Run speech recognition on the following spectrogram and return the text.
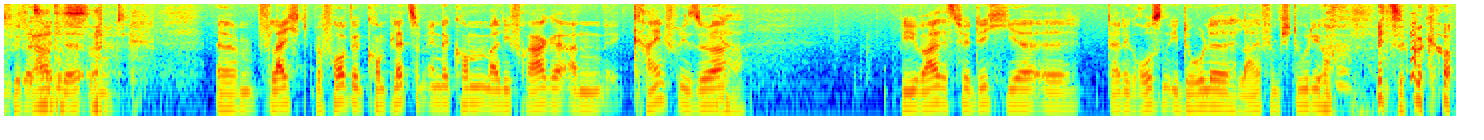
Also, für das ja, Ende. das- Und ähm, vielleicht, bevor wir komplett zum Ende kommen, mal die Frage an kein Friseur. Ja. Wie war es für dich hier, äh, deine großen Idole live im Studio mitzubekommen?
